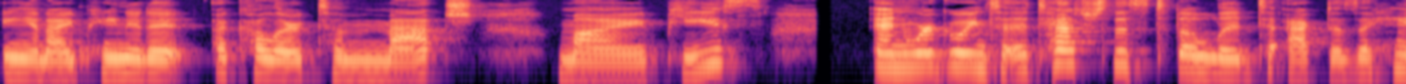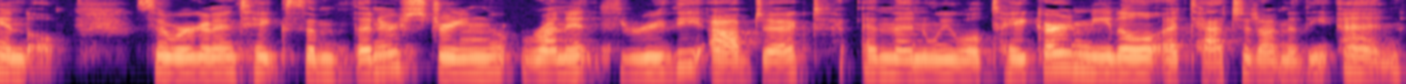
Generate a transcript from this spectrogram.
and I painted it a color to match my piece. And we're going to attach this to the lid to act as a handle. So we're going to take some thinner string, run it through the object, and then we will take our needle, attach it onto the end.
